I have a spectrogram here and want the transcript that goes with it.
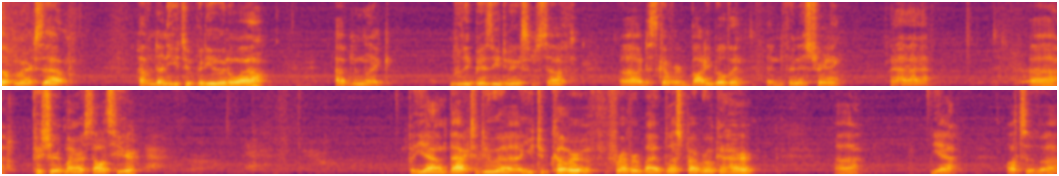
up, America's App? Haven't done a YouTube video in a while. I've been like really busy doing some stuff. Uh, discovered bodybuilding and fitness training. uh, picture of my results here. But yeah, I'm back to do a YouTube cover of Forever by Blessed by Broken Heart. Uh, yeah, lots of uh,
